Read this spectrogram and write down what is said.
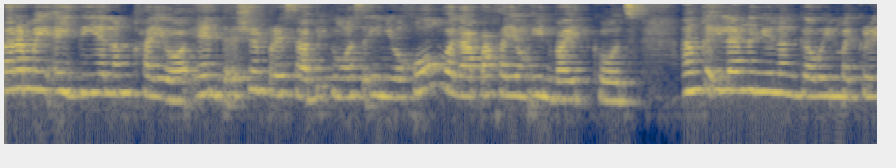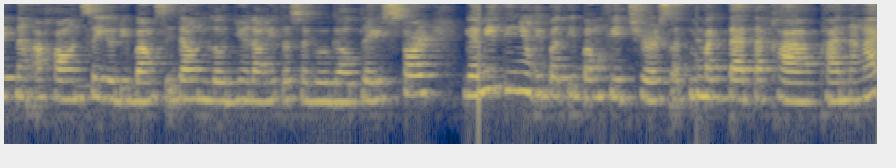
para may idea lang kayo. And uh, syempre, sabi ko nga sa inyo, kung wala pa kayong invite codes, ang kailangan nyo lang gawin, mag-create ng account sa Udibanks, i-download nyo lang ito sa Google Play Store, gamitin yung iba't ibang features at magtataka ka na nga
